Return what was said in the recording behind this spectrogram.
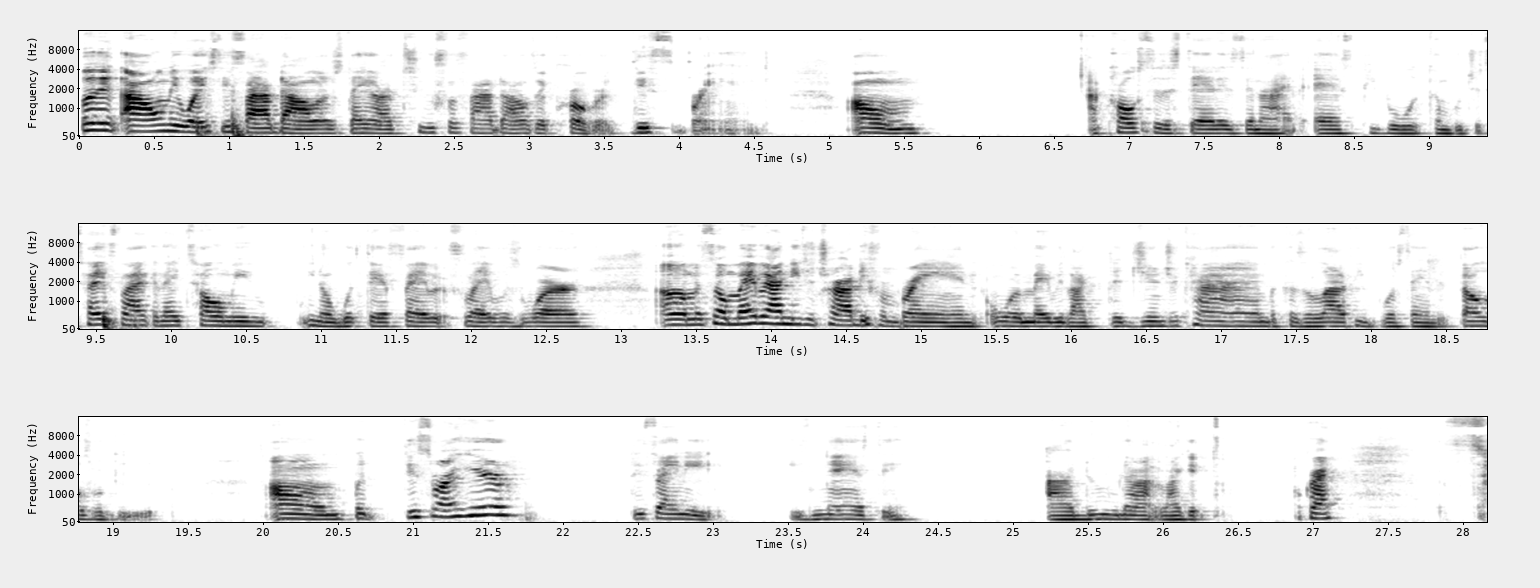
But I only wasted $5. They are two for $5 at Kroger, this brand. Um, I posted a status and I asked people what kombucha tastes like. And they told me, you know, what their favorite flavors were. Um, and so maybe I need to try a different brand or maybe like the ginger kind because a lot of people were saying that those were good. Um, but this right here, this ain't it. It's nasty. I do not like it. Okay. So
